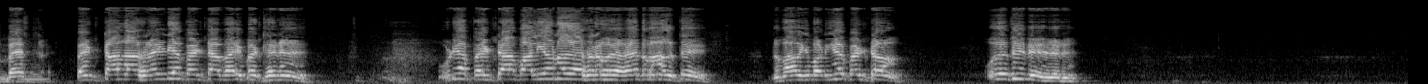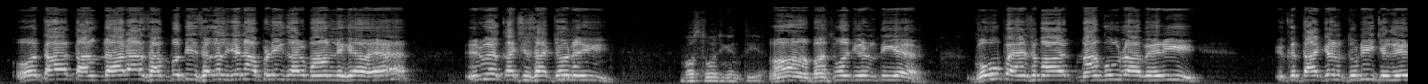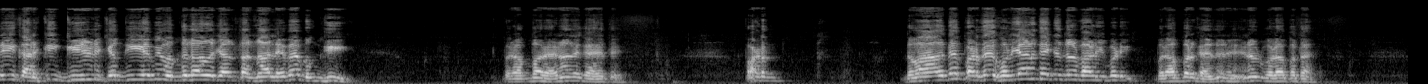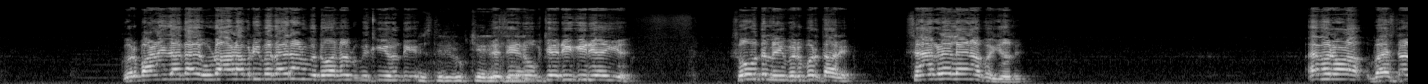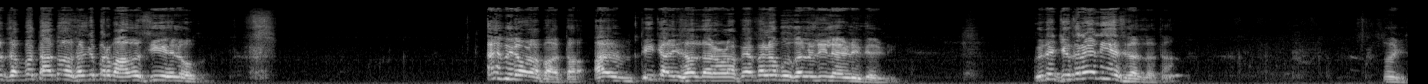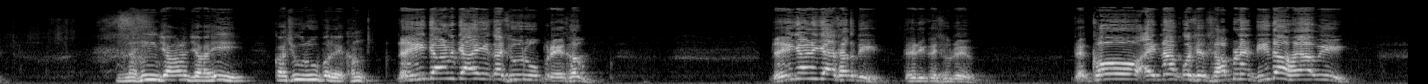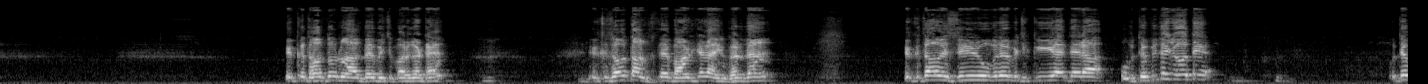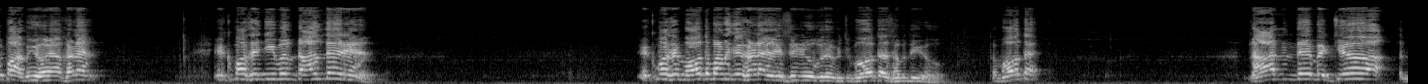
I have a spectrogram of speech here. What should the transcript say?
ਬੈਸਟ ਪੈਂਟਾਂ ਦਾ ਅਸਰ ਜਿਹੜੀਆਂ ਪੈਂਟਾਂ ਪਾਈ ਬੈਠੇ ਨੇ। ਉਹਦੀਆਂ ਪੈਂਟਾਂ ਪਾਲੀਆਂ ਉਹਨਾਂ ਦਾ ਅਸਰ ਹੋਇਆ ਹੈ ਦਿਮਾਗ ਤੇ। ਦਿਮਾਗ 'ਚ ਬੜੀਆਂ ਪੈਂਟਾਂ। ਉਹਦੇ ਤੇ ਦੇਖਦੇ ਨੇ। ਉਹ ਤਾਂ ਤੰਦਾਰਾ ਸੰਪਤੀ ਸਗਲ ਜਿਹਨੇ ਆਪਣੀ ਕਰਮਾਨ ਲਿਖਿਆ ਹੋਇਆ। ਇਹਨੂੰ ਇਹ ਕੱਛ ਸੱਚੋ ਨਹੀਂ। ਵਸਤੂਆਂ ਚ ਗਿਣਤੀ ਹੈ। ਹਾਂ ਬਸਵਾਂ ਗਿਣਤੀ ਹੈ। ਗਊ ਭੈਂਸ ਮੰਗੂ ਲਾ ਬੇਰੀ ਇੱਕ ਤਾਜਣ ਤੁਰੀ ਚਗੇਰੀ ਕਰ ਕੀ ਗੀਣ ਚੰਗੀ ਇਹ ਵੀ ਮੰਗਦਾ ਜਲ ਧੰਨਾ ਲੈਵੇ ਮੰਗੀ। ਬਰਾਬਰ ਹੈ ਇਹਨਾਂ ਦੇ ਕਹੇ ਤੇ। ਪੜ ਦਿਮਾਗ ਦੇ ਪਰਦੇ ਖੁੱਲ ਜਾਣਗੇ ਜਦੋਂ ਬਾਣੀ ਬੜੀ ਬਰਾਬਰ ਕਹਿੰਦੇ ਨੇ ਇਹਨਾਂ ਨੂੰ ਬੜਾ ਪਤਾ। ਗੁਰਬਾਣੀ ਦਾ ਤਾਂ ਉਡਾੜਾ ਵੀ ਪਤਾ ਇਹਨਾਂ ਨੂੰ ਵਿਦਵਾਨਾਂ ਨੂੰ ਵੀ ਕੀ ਹੁੰਦੀ ਹੈ। ਇਸਤਰੀ ਰੂਪ ਚੇਰੀ ਇਸੀ ਰੂਪ ਚੇਰੀ ਕੀ ਰਹੀ ਹੈ? ਸੋਭਤ ਲਈ ਬਰਬਰ ਤਾਰੇ। ਸੈਂਕੜੇ ਲੈਣਾ ਪਈਆਂ ਨੇ। ਐਵੇਂ ਰੋਲਾ ਵੈਸਟਰਨ ਸਭਿਅਤਾ ਤੋਂ ਅਸਲ 'ਚ ਪ੍ਰਭਾਵਿਤ ਸੀ ਇਹ ਲੋਕ। ਐਵੇਂ ਰੋਲਾ ਪਾਤਾ। 30 40 ਸਾਲ ਦਾ ਰੋਲਾ ਪਿਆ ਪਹਿਲਾਂ ਕੋਈ ਗੱਲ ਨਹੀਂ ਲੈਣੀ ਦੇਣੀ। ਕੋਈ ਤਾਂ ਜ਼ਿਕਰ ਨਹੀਂ ਇਸ ਗੱਲ ਦਾ ਤਾਂ। ਨਹੀਂ ਜਾਣ ਜਾਈ ਕਛੂ ਰੂਪ ਰੇਖੰ। ਨਹੀਂ ਜਾਣ ਜਾਏ ਕਛੂ ਰੂਪ ਰੇਖਮ ਨਹੀਂ ਜਾਣੀ ਜਾ ਸਕਦੀ ਤੇਰੀ ਕਛੂਰੇ ਦੇਖੋ ਇੰਨਾ ਕੁਝ ਸਾਹਮਣੇ ਦੀਦਾ ਹੋਇਆ ਵੀ ਇੱਕ ਥਾਂ ਤੋਂ ਨਾਲ ਦੇ ਵਿੱਚ ਪ੍ਰਗਟ ਹੈ। ਇੱਕ ਥਾਂ ਧੰਸ ਤੇ ਬਾਣ ਚੜਾਈ ਫਿਰਦਾ ਇੱਕ ਤਾਂ ਇਸਤਰੀ ਰੂਪ ਦੇ ਵਿੱਚ ਕੀ ਹੈ ਤੇਰਾ? ਉੱਤੇ ਵੀ ਤਾਂ ਜੋਤ ਹੈ। ਉੱਤੇ ਭਾਵੀ ਹੋਇਆ ਖੜਾ ਇੱਕ ਪਾਸੇ ਜੀਵਨ ਦਾਨ ਦੇ ਰਿਹਾ ਇੱਕ ਪਾਸੇ ਮੌਤ ਬਣ ਕੇ ਖੜਾ ਹੈ ਇਸ ਰੂਪ ਦੇ ਵਿੱਚ। ਮੌਤ ਹੈ ਸਭ ਦੀ ਉਹ। ਤਾਂ ਮੌਤ ਹੈ। ਦਾਨ ਦੇ ਵਿੱਚ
